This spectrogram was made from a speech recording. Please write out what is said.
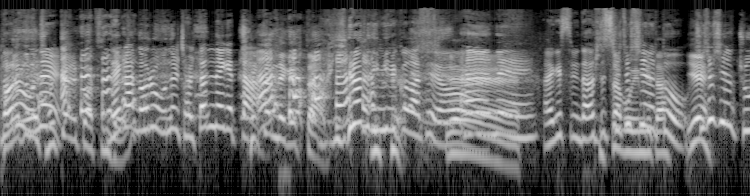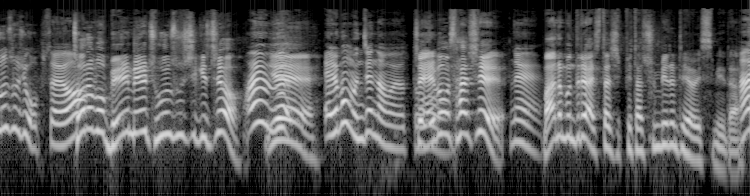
발라드는 오늘 절대 것 같은데. 내가 너를 오늘 절단 내겠다. 절단 내겠다. 이런 의미일 것 같아요. 예. 아, 네. 알겠습니다. 지주 씨는 보입니다. 또 예. 지주 씨는 좋은 소식 없어요? 저는 뭐 매일매일 좋은 소식이죠. 아니 예. 왜 앨범 언제 나와요 또? 저 앨범 사실 네. 많은 분들이 아시다시피 다 준비는 되어 있습니다. 아.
